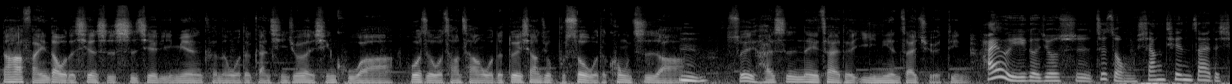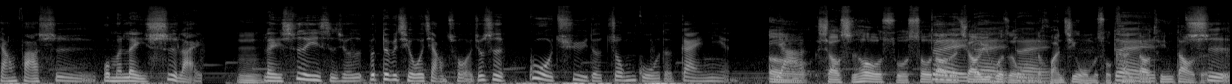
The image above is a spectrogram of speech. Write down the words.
那它反映到我的现实世界里面，可能我的感情就会很辛苦啊，或者我常常我的对象就不受我的控制啊。嗯，所以还是内在的意念在决定。还有一个就是这种镶嵌在的想法是我们累世来的。嗯，累世的意思就是不对不起，我讲错了，就是过去的中国的概念。小时候所受到的教育或者我们的环境，我们所看到、听到的，是。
